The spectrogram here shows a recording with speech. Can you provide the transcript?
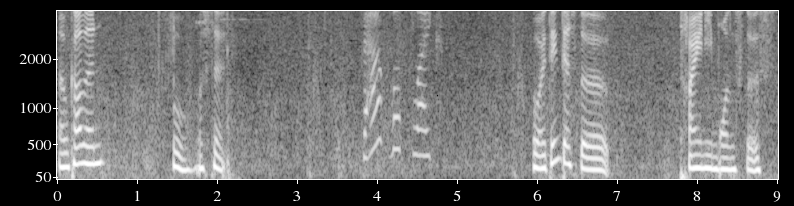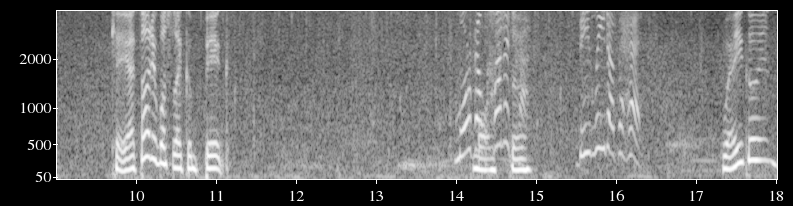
I'm coming. Oh, what's that? That looks like Oh, I think that's the tiny monsters. Okay, I thought it was like a big. more Monster. tracks. They lead up ahead. Where are you going?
